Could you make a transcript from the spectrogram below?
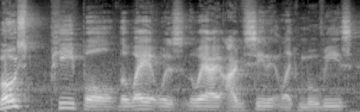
Most people, the way it was, the way I, I've seen it in like movies,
